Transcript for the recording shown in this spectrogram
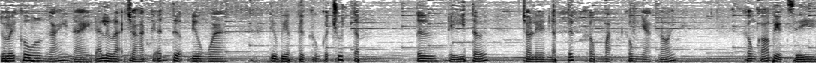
Đối với cô gái này đã lưu lại cho hắn cái ấn tượng điêu ngoa. Tiêu viêm thực không có chút tâm tư để ý tới, Cho nên lập tức không mặn, không nhạt nói. Không có việc gì.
